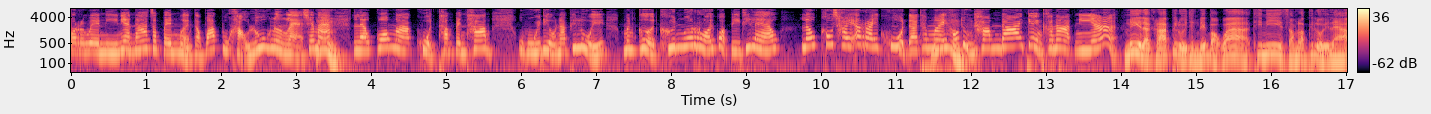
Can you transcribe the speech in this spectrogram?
บริเวณนี้เนี่ยน่าจะเป็นเหมือนกับว่าภูเขาลูกหนึ่งแหละใช่ไหมอืมแล้วก็มาขุดทำเป็นถ้ำโอ้โหเดี๋ยวนะพี่หลุย มันเกิดขึ้นเมื่อร้อยกว่าปีที่แล้ว แล้วเขาใช้อะไรขุดอะทำไมเขาถึงทำได้เก่งขนาดเนี้ยนี่แหละครับ พี่หลุยถึงได้บอกว่าที่นี่สำหรับพี่หลุยแล้ว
